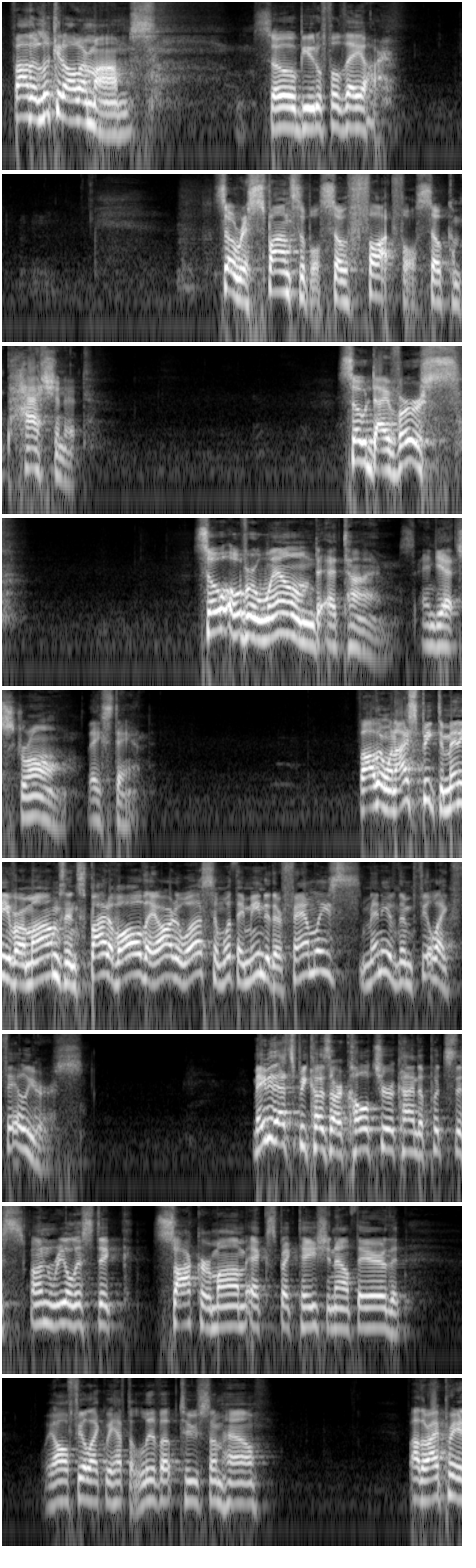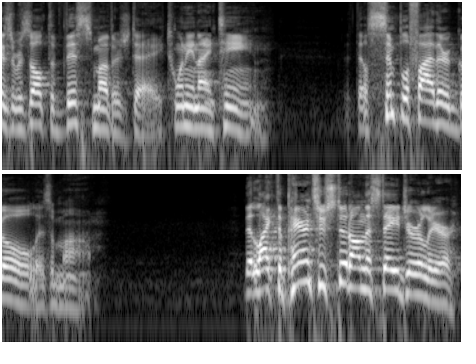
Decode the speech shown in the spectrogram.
Father, look at all our moms So beautiful they are. So responsible, so thoughtful, so compassionate, so diverse, so overwhelmed at times, and yet strong they stand. Father, when I speak to many of our moms, in spite of all they are to us and what they mean to their families, many of them feel like failures. Maybe that's because our culture kind of puts this unrealistic soccer mom expectation out there that we all feel like we have to live up to somehow. Father, I pray as a result of this Mother's Day, 2019, that they'll simplify their goal as a mom. That, like the parents who stood on the stage earlier,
